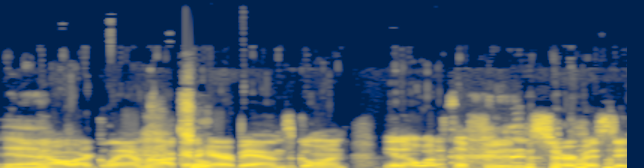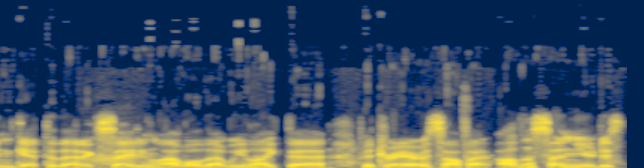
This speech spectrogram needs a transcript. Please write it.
Yeah. and all our glam rock and So- hair bands going. You know, what if the food and service didn't get to that exciting level that we like to portray ourselves at? All of a sudden, you're just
